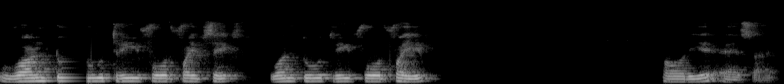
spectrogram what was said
one two three four five six one two three four five और ये ऐसा है।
